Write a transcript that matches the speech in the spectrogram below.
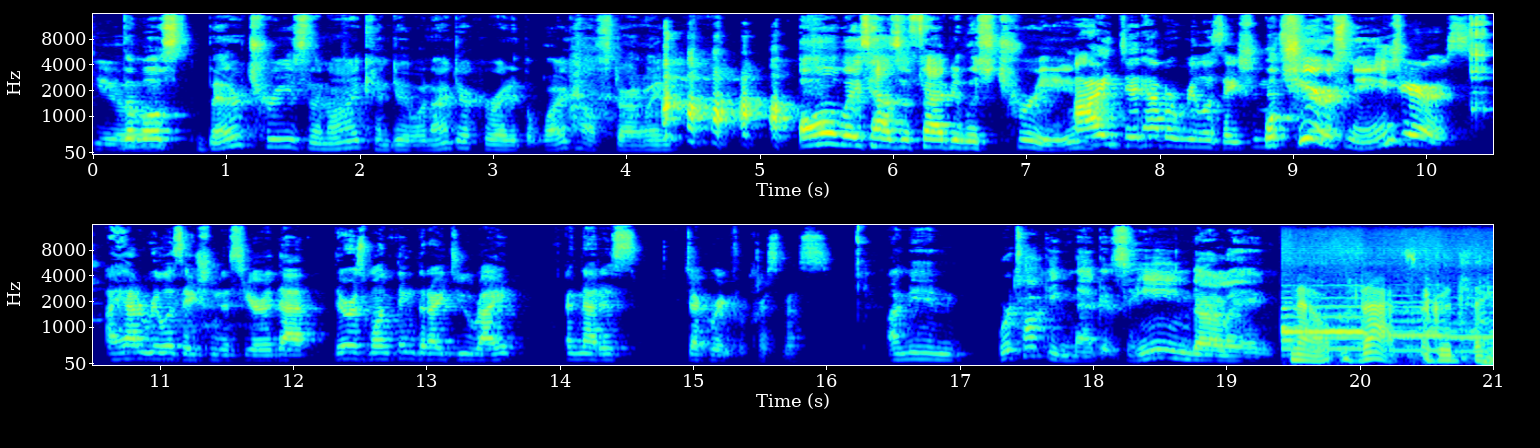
you. The most better trees than I can do when I decorated the White House, darling. Always has a fabulous tree. I did have a realization. well, this year. cheers, me. Cheers. I had a realization this year that there is one thing that I do right, and that is decorate for Christmas. I mean, we're talking magazine, darling. Now, that's a good thing.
